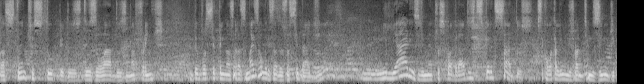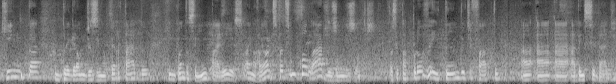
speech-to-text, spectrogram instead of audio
bastante estúpidos dos lados e na frente. Então você tem nas áreas mais valorizadas da cidade milhares de metros quadrados desperdiçados. Você coloca ali um jardinzinho de quinta, um playgroundzinho apertado, enquanto assim em Paris, ou em Nova York, os prédios são colados uns nos outros você está aproveitando de fato a, a, a, a densidade.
